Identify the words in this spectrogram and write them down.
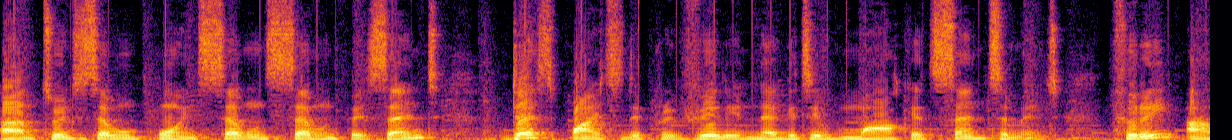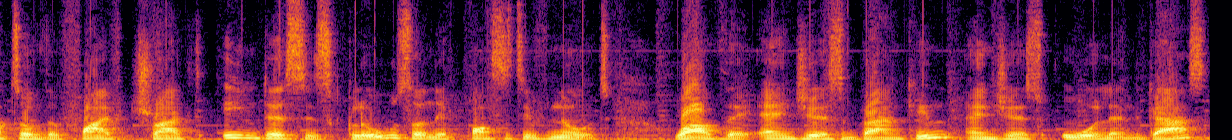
27.77%, um, despite the prevailing negative market sentiment. Three out of the five tracked indices closed on a positive note, while the NGX Banking, NGX Oil and Gas,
